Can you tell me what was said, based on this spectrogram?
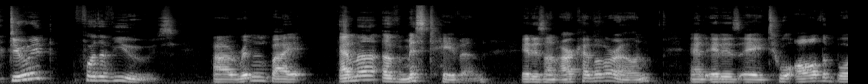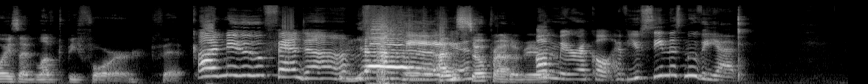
"Do It for the Views," uh, written by Emma of Misthaven. It is on Archive of Our Own, and it is a "To All the Boys I've Loved Before" fic. a new fandom. Yeah, I'm so proud of you. a miracle. Have you seen this movie yet,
